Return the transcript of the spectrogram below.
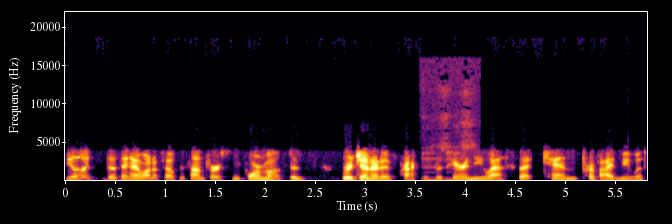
feel like the thing I want to focus on first and foremost is regenerative practices Mhm. here in the U.S. that can provide me with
